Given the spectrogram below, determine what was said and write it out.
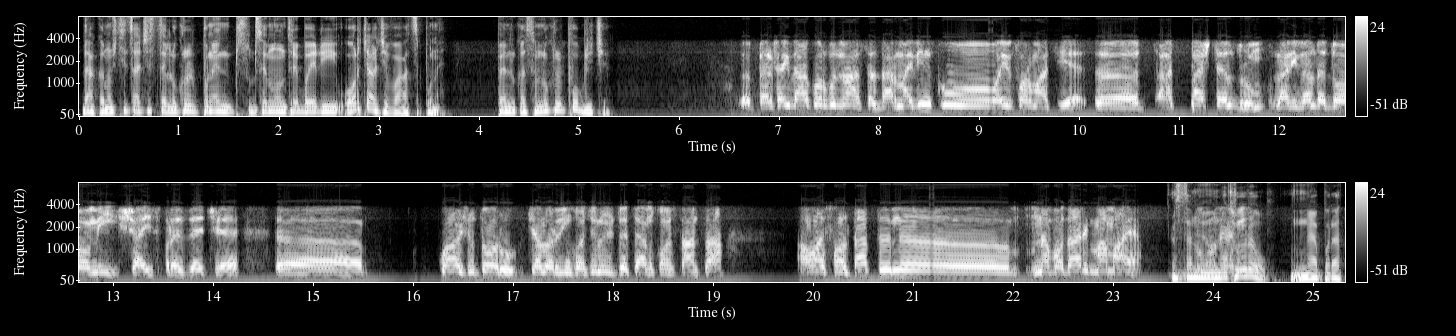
Dacă nu știți aceste lucruri, punem sub semnul întrebării orice altceva ați spune. Pentru că sunt lucruri publice. Perfect de acord cu dumneavoastră, dar mai vin cu o informație. Uh, Același Teldrum, la nivel de 2016, uh, cu ajutorul celor din Consiliul Județean Constanța, au asfaltat în uh, Năvodari Mamaia. Asta nu e un lucru rău, neapărat,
